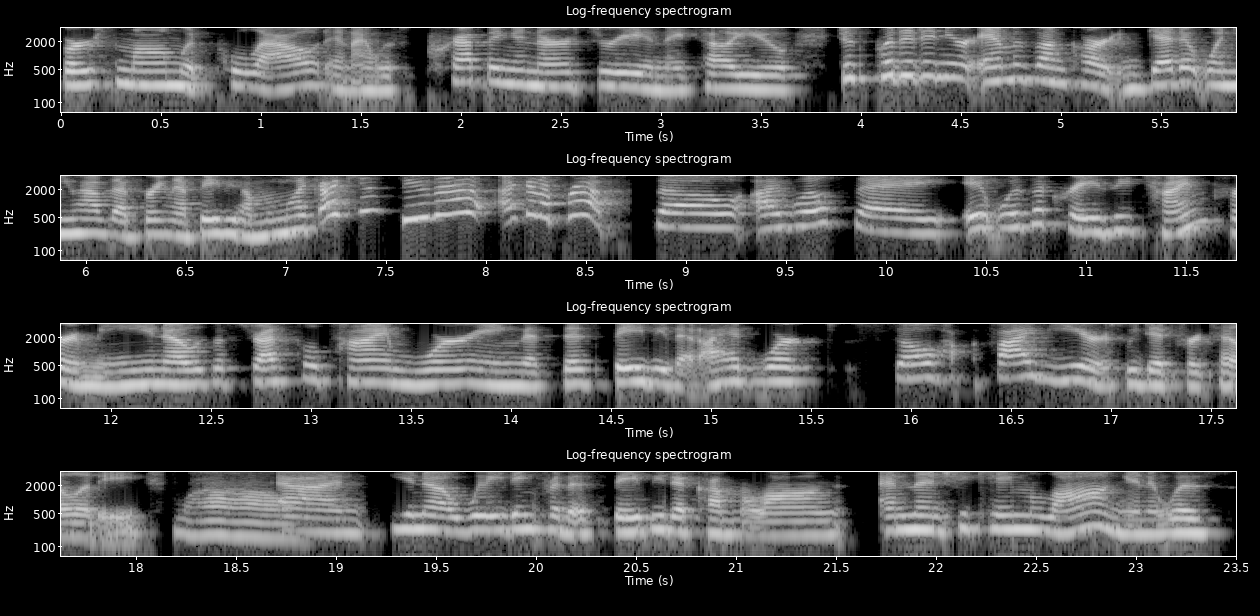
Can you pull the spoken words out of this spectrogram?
birth mom would pull out. And I was prepping a nursery and they tell you, just put it in your Amazon cart and get it when you have that, bring that baby home. I'm like, I can't do that. I got to prep. So I will say it was a crazy time for me. You know, it was a stressful time worrying that this baby that I had worked so five years, we did fertility. Wow. And, you know, waiting for this baby to come along. And then she came along and it was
